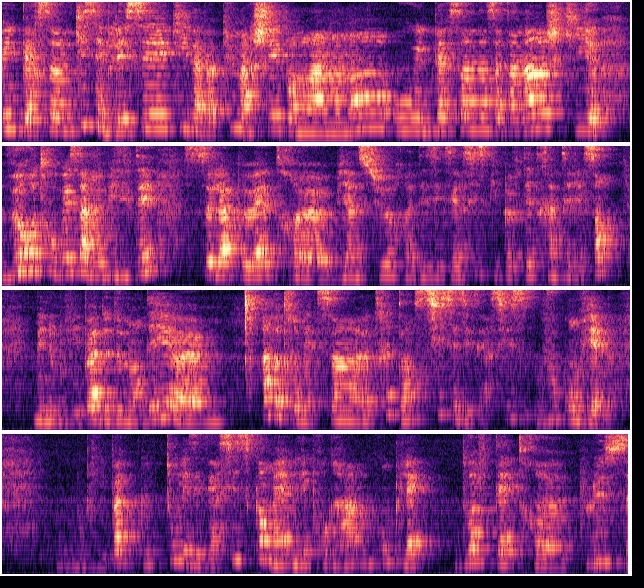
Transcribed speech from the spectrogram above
une personne qui s'est blessée, qui n'a pas pu marcher pendant un moment ou une personne d'un certain âge qui euh, veut retrouver sa mobilité, cela peut être euh, bien sûr des exercices qui peuvent être intéressants. Mais n'oubliez pas de demander à votre médecin traitant si ces exercices vous conviennent. N'oubliez pas que tous les exercices, quand même, les programmes complets doivent être euh, plus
